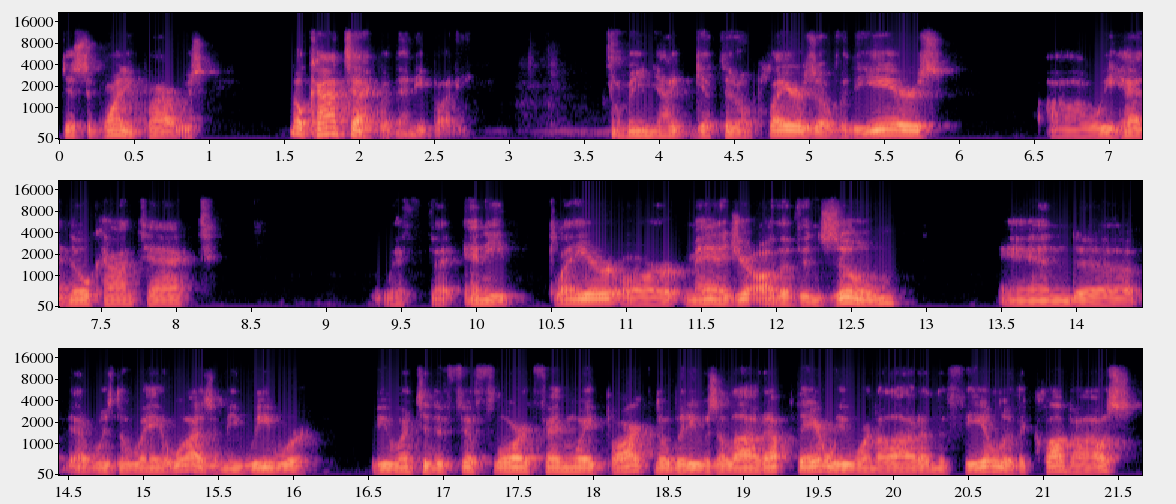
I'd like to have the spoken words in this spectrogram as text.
disappointing part was no contact with anybody. I mean, I get to know players over the years. Uh, we had no contact with uh, any player or manager other than Zoom, and uh, that was the way it was. I mean, we were we went to the fifth floor at Fenway Park. Nobody was allowed up there. We weren't allowed on the field or the clubhouse,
